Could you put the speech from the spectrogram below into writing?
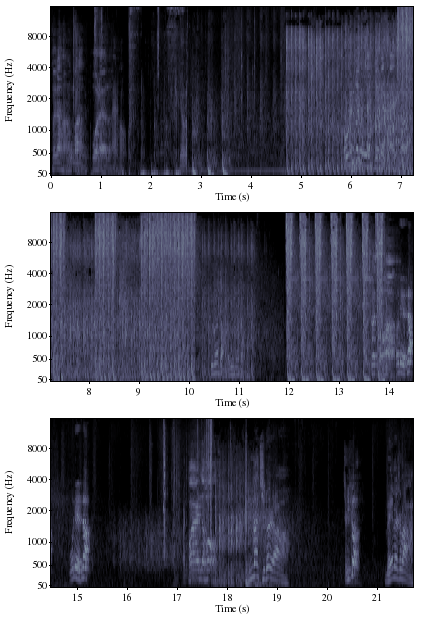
高架好像过来了。还好。有个。右边右边踩一个。右边倒了，右边倒了。车停了。我脸上，我脸上。Fire in the hole。那几个人啊？一个。没了是吧？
